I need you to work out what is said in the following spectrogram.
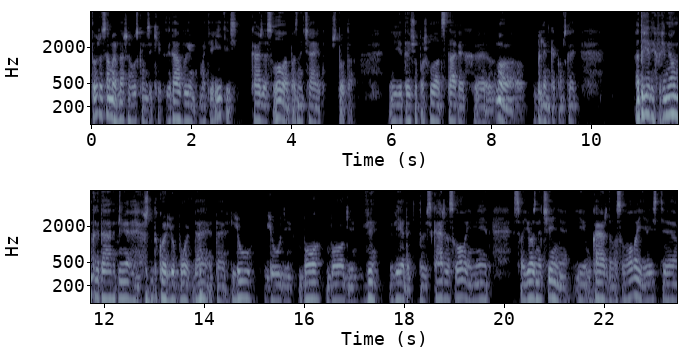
То же самое в нашем русском языке. Когда вы материтесь, каждое слово обозначает что-то. И это еще пошло от старых, э, ну, блин, как вам сказать, от древних времен, когда, например, что такое любовь, да, это лю, люди, бо, боги, в, ведать. То есть каждое слово имеет свое значение, и у каждого слова есть э,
